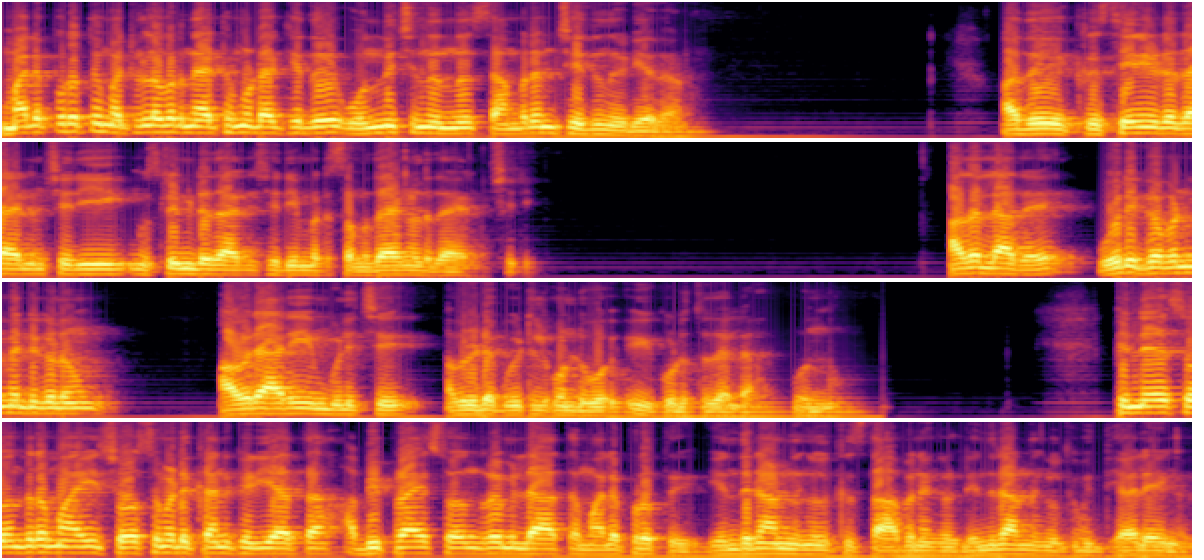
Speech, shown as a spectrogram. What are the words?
മലപ്പുറത്ത് മറ്റുള്ളവർ നേട്ടമുണ്ടാക്കിയത് ഒന്നിച്ചു നിന്ന് സമരം ചെയ്ത് നേടിയതാണ്. അത് ക്രിസ്ത്യാനിയുടേതായാലും ശരി മുസ്ലിമിന്റെതായാലും ശരി മറ്റ് സമുദായങ്ങളുടേതായാലും ശരി. അതല്ലാതെ ഒരു ഗവൺമെന്റുകളും അവരാരെയും വിളിച്ച് അവരുടെ വീട്ടിൽ കൊണ്ടുപോയി കൊടുത്തതല്ല ഒന്നും. പിന്നെ സ്വതന്ത്രമായി ശ്വാസമെടുക്കാൻ കഴിയാത്ത അഭിപ്രായ സ്വാതന്ത്ര്യമില്ലാത്ത മലപ്പുറത്ത് എന്തിനാണ് നിങ്ങൾക്ക് സ്ഥാപനങ്ങൾ എന്തിനാണ് നിങ്ങൾക്ക് വിദ്യാലയങ്ങൾ?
